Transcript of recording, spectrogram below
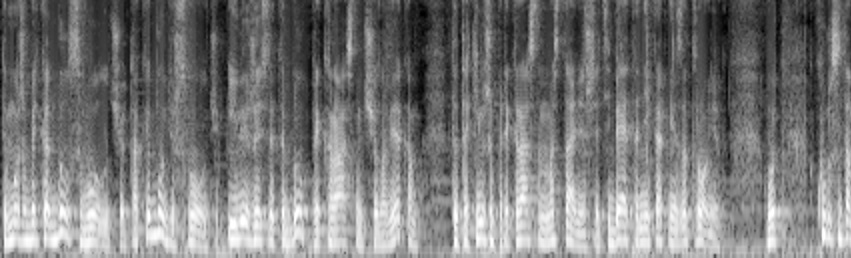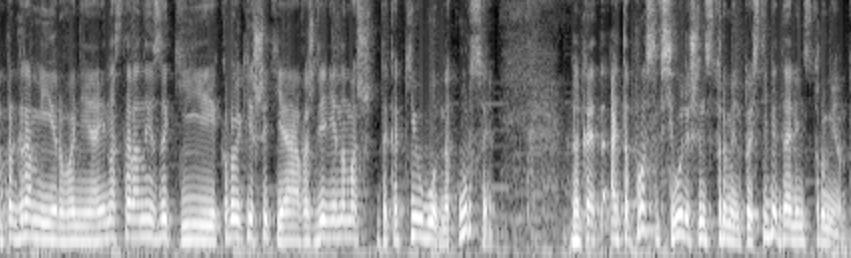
Ты, может быть, как был сволочью, так и будешь сволочью. Или же, если ты был прекрасным человеком, ты таким же прекрасным останешься. Тебя это никак не затронет. Вот курсы там программирования, иностранные языки, кройки шитья, вождение на машине, да какие угодно курсы, это просто всего лишь инструмент. То есть тебе дали инструмент.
